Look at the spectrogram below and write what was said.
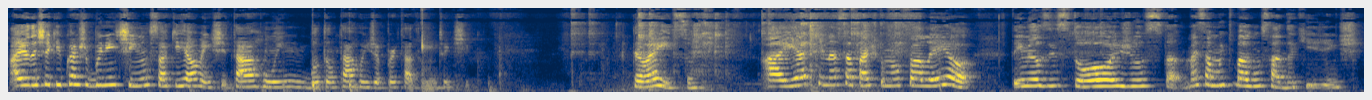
Aí eu deixei aqui porque eu acho bonitinho, só que realmente tá ruim, o botão tá ruim de apertar, tá muito antigo. Então é isso. Aí aqui nessa parte, como eu falei, ó, tem meus estojos, tá? mas tá muito bagunçado aqui, gente.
